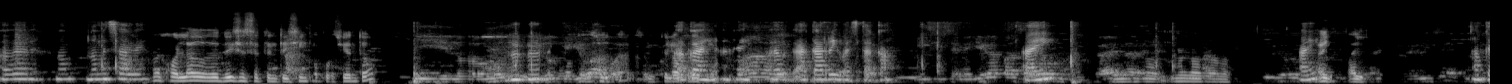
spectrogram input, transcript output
A ver, no, no me sale. Abajo al lado donde dice 75%. Acá, acá, acá arriba está acá. Ahí. No, no, no, no. Ahí. Ahí, ahí. Ok.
